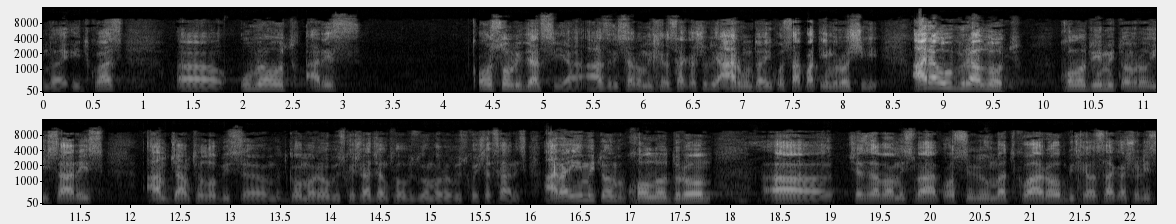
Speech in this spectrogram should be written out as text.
უნდა ითქვას, უბრალოდ არის კონსოლიდაცია აზრისა, რომ მიხეილ სააკაშვილი არ უნდა იყოს საპატიმროში. არა უბრალოდ, მხოლოდ იმიტომ, რომ ის არის ამ ჯანმრთელობის მდგომარეობის ქვეშ, აჯანმრთელობის მდგომარეობის ქვეშაც არის. არა იმიტომ, მხოლოდ რომ შესაბამისმა კონსილიუმმა თქვა, რომ მიხეილ სააკაშვილის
